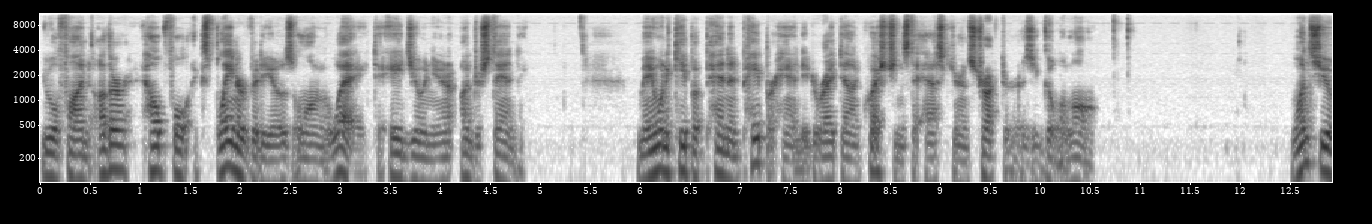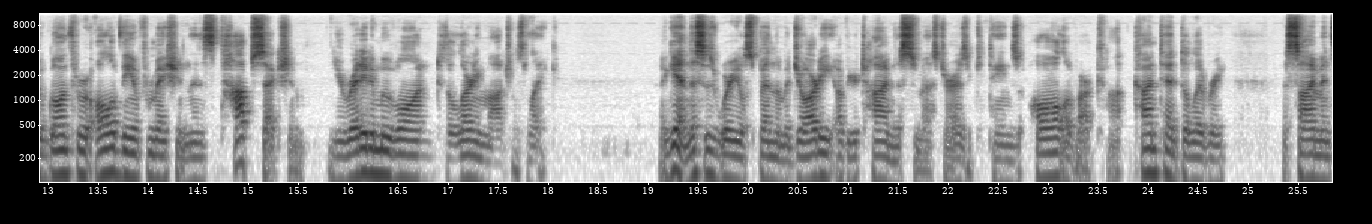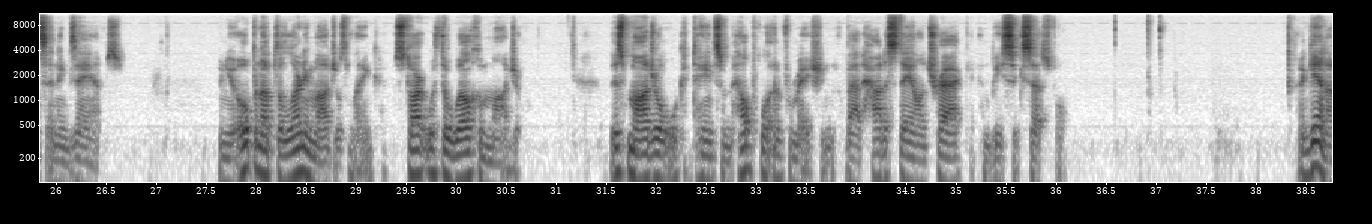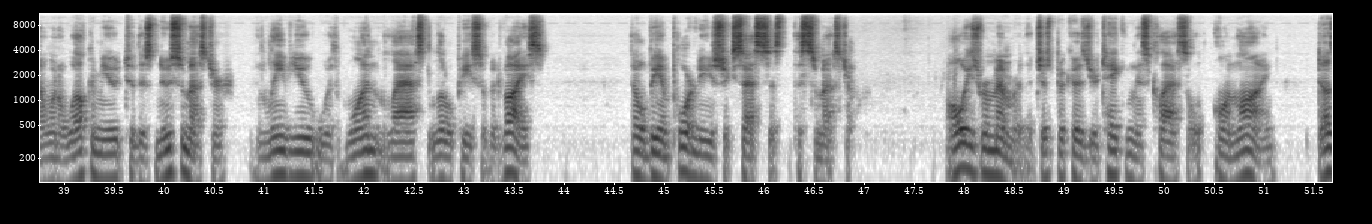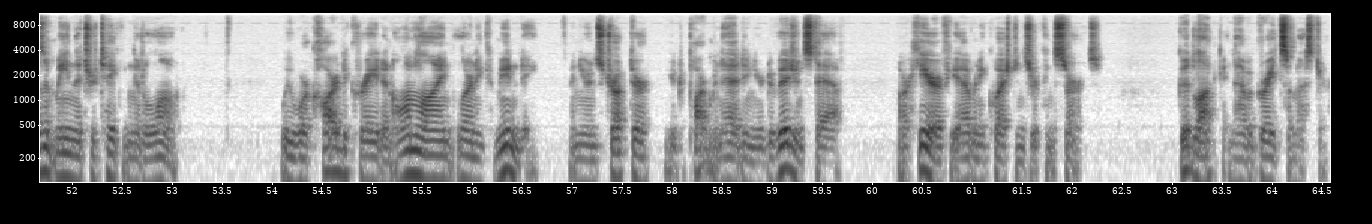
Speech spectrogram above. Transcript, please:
You will find other helpful explainer videos along the way to aid you in your understanding. You may want to keep a pen and paper handy to write down questions to ask your instructor as you go along. Once you have gone through all of the information in this top section, you're ready to move on to the Learning Modules link. Again, this is where you'll spend the majority of your time this semester as it contains all of our co content delivery, assignments, and exams. When you open up the Learning Modules link, start with the Welcome module. This module will contain some helpful information about how to stay on track and be successful. Again, I want to welcome you to this new semester and leave you with one last little piece of advice that will be important to your success this, this semester. Always remember that just because you're taking this class online doesn't mean that you're taking it alone. We work hard to create an online learning community, and your instructor, your department head, and your division staff are here if you have any questions or concerns. Good luck and have a great semester.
